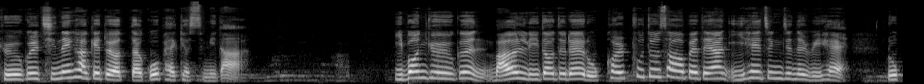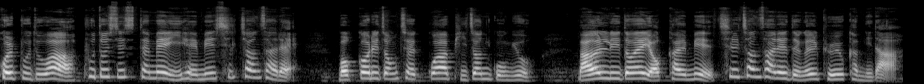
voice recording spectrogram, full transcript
교육을 진행하게 되었다고 밝혔습니다. 이번 교육은 마을 리더들의 로컬 푸드 사업에 대한 이해 증진을 위해 로컬 푸드와 푸드 시스템의 이해 및 실천 사례, 먹거리 정책과 비전 공유, 마을 리더의 역할 및 실천 사례 등을 교육합니다.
